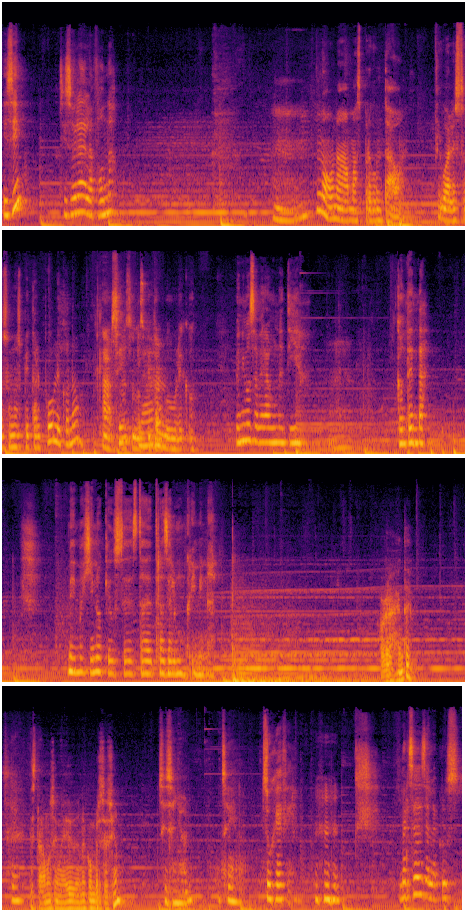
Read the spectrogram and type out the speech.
¿Y sí? ¿Sí soy la de la fonda? Mm, No, nada más preguntaba. Igual esto es un hospital público, ¿no? Claro, Sí, es un claro. hospital público. Venimos a ver a una tía. ¿Contenta? Me imagino que usted está detrás de algún criminal. Hola, gente. Sí. Estábamos en medio de una conversación. Sí, señor. Sí. Su jefe. Mercedes de la Cruz.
